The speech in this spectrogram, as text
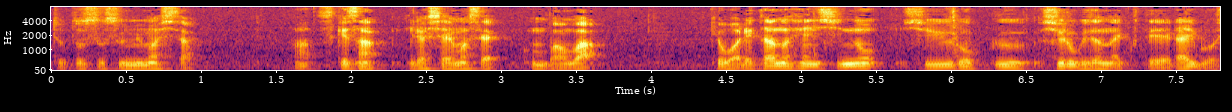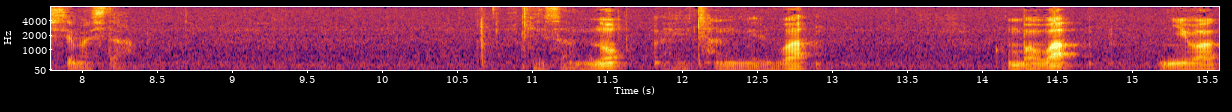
ちょっと進みました。あ、すけさんいらっしゃいませ。こんばんは。今日はレターの返信の収録収録じゃなくてライブをしてました。K さんの、えー、チャンネルはこんばんは。にわ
